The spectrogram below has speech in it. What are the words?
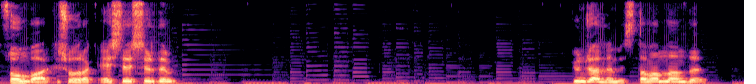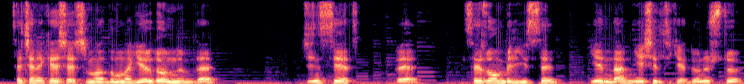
sonbahar kış olarak eşleştirdim. Güncellemesi tamamlandı. Seçenek eşleştirme adımına geri döndüğümde cinsiyet ve sezon bilgisi yeniden yeşil tike dönüştü.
